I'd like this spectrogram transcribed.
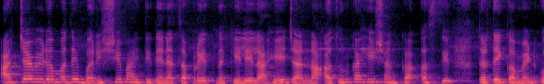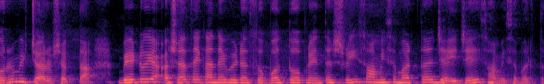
आजच्या व्हिडिओमध्ये बरीचशी माहिती देण्याचा प्रयत्न प्रयत्न केलेला आहे. ज्यांना अजून काही शंका असतील तर ते कमेंट करून विचारू शकता. भेटूया अशाच एखाद्या व्हिडिओसोबत तोपर्यंत श्री स्वामी समर्थ. जय जय स्वामी समर्थ.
